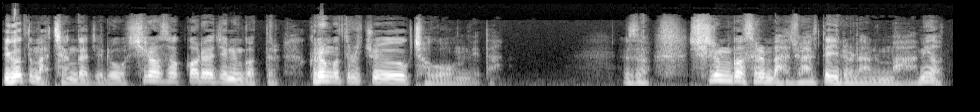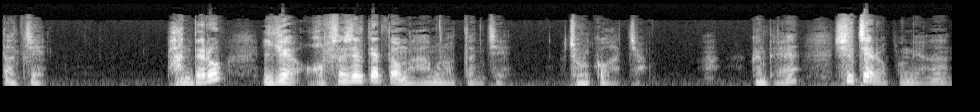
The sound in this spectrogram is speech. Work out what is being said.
이것도 마찬가지로 싫어서 꺼려지는 것들 그런 것들을 쭉 적어봅니다. 그래서 싫은 것을 마주할 때 일어나는 마음이 어떤지 반대로 이게 없어질 때 또 마음은 어떤지 좋을 것 같죠. 근데 실제로 보면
